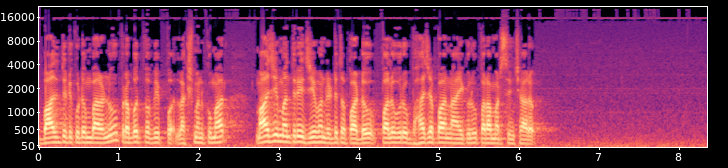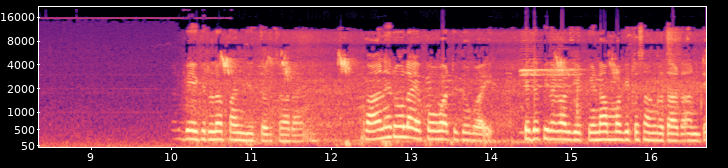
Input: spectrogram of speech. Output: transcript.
బాధితుడి కుటుంబాలను ప్రభుత్వ విప్ లక్ష్మణ్ కుమార్ మాజీ మంత్రి జీవన్ రెడ్డితో పాటు పలువురు భాజపా నాయకులు పరామర్శించారు. బేకరీలో పనిచేస్తాడు సార్ ఆయన. బాగానే రోజులు అయిపోవాటి దుబాయ్. పెద్ద పిల్లగాడు చెప్పిండు అమ్మ గిట్ట సంగతాడు అంటే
